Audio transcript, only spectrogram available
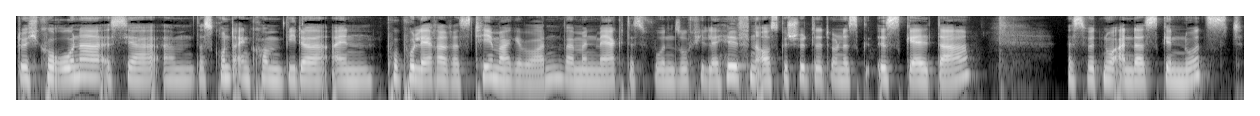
Durch Corona ist ja ähm, das Grundeinkommen wieder ein populäreres Thema geworden, weil man merkt, es wurden so viele Hilfen ausgeschüttet und es ist Geld da. Es wird nur anders genutzt.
